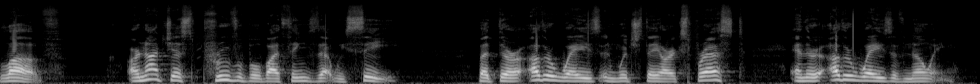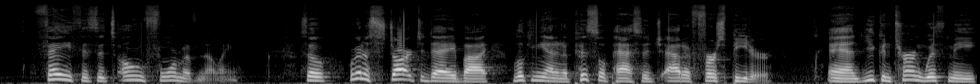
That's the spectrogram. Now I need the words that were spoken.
love, are not just provable by things that we see, but there are other ways in which they are expressed, and there are other ways of knowing. Faith is its own form of knowing. So we're going to start today by looking at an epistle passage out of 1 Peter. And you can turn with me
